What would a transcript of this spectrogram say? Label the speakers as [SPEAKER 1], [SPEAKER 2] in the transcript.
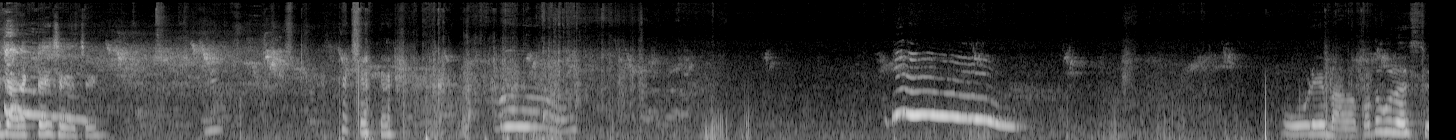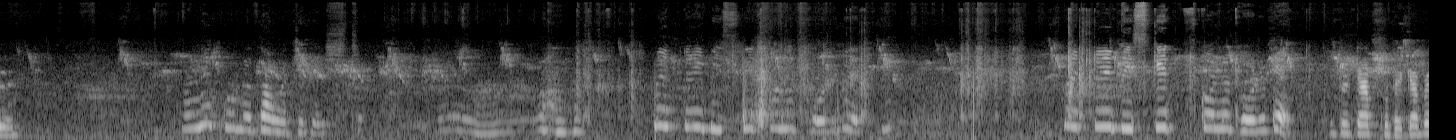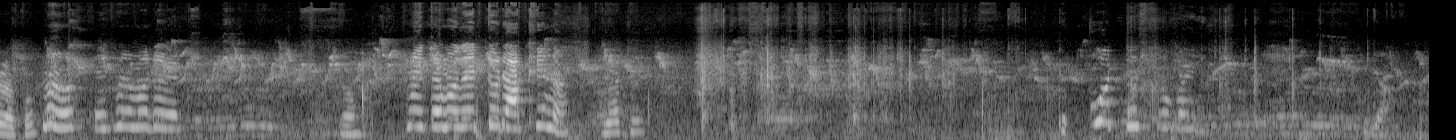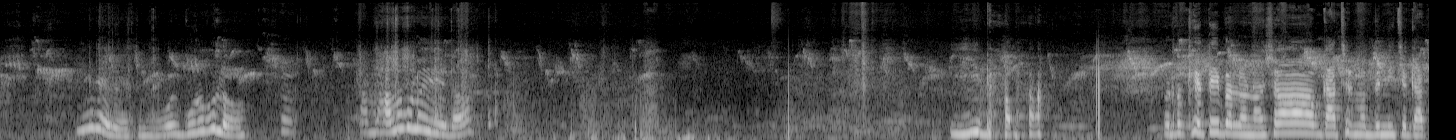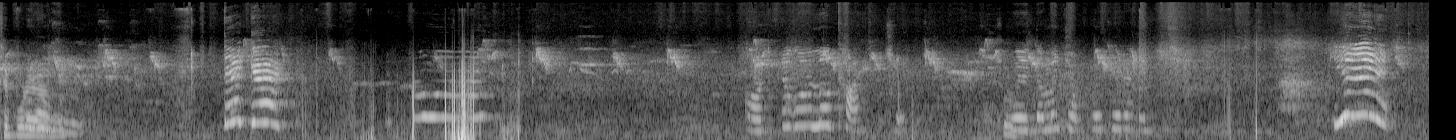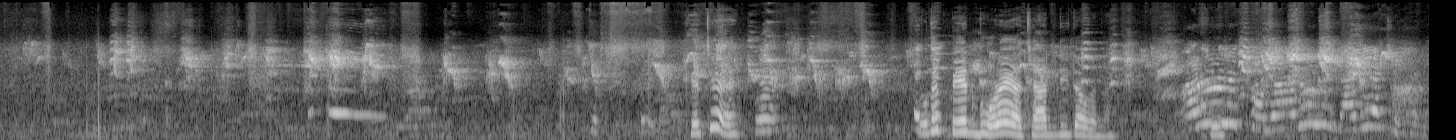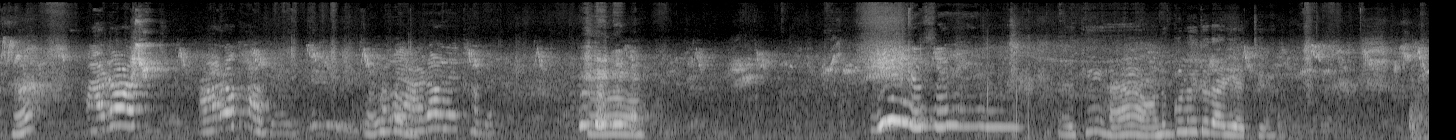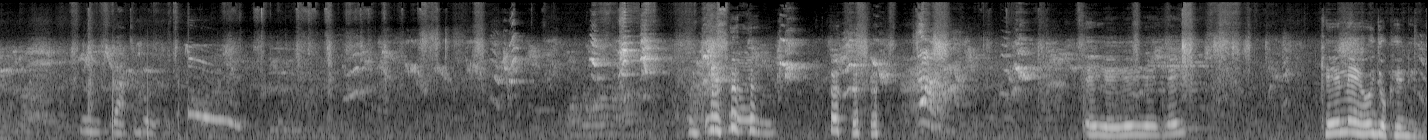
[SPEAKER 1] ওই যে আরেকটা এসে গেছে। ওরে বাবা, কতগুলো এসছে?
[SPEAKER 2] অনেকগুলো দাওয়া চলে এসছে। একটু এই বিস্কিটগুলো ধরবে একটু। এই বিস্কিটগুলো ধরবে।
[SPEAKER 1] এটা ক্যাপ কোথায়? ক্যাপে রাখো।
[SPEAKER 2] না এখানের মধ্যে
[SPEAKER 1] নাও,
[SPEAKER 2] না, এটার মধ্যে একটু রাখি না।
[SPEAKER 1] রাখি। দেবে তুমি ওই গুঁড়োগুলো?
[SPEAKER 2] হ্যাঁ।
[SPEAKER 1] আর ভালোগুলোই দিয়ে দাও। ই বাবা। ওটা তো খেতেই পারল না সব গাছের মধ্যে নিচে গাছে পড়ে গেল! খেয়েছে?
[SPEAKER 2] হ্যাঁ,
[SPEAKER 1] ওদের পেট ভরে আছে আর দিতে হবে না।
[SPEAKER 2] আছে।
[SPEAKER 1] হ্যাঁ?
[SPEAKER 2] আরও আরও খাবে।
[SPEAKER 1] আরও
[SPEAKER 2] সবাই
[SPEAKER 1] খাবে?
[SPEAKER 2] আরও অনেক খাবে।
[SPEAKER 1] ও,
[SPEAKER 2] Yes!
[SPEAKER 1] এই কি হ্যাঁ অনেকগুলোই তো দাঁড়িয়ে আছে। এই এই এই এই এই। খেয়ে নে ওই তো খেয়ে নিল।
